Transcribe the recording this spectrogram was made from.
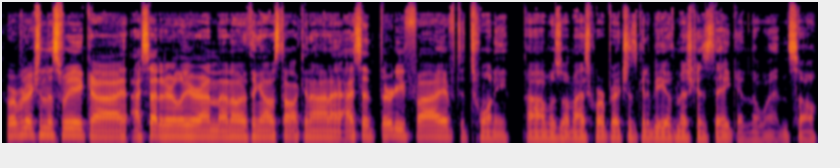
Score prediction this week. Uh, I said it earlier on another thing I was talking on. I, I said 35 to 20 um, was what my score prediction is going to be with Michigan State getting the win. So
